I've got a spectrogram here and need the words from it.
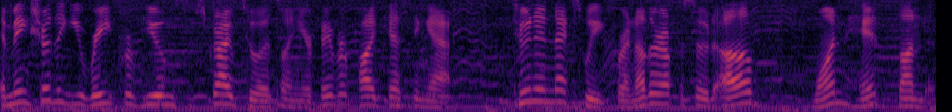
And make sure that you rate, review, and subscribe to us on your favorite podcasting app. Tune in next week for another episode of One Hit Thunder.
